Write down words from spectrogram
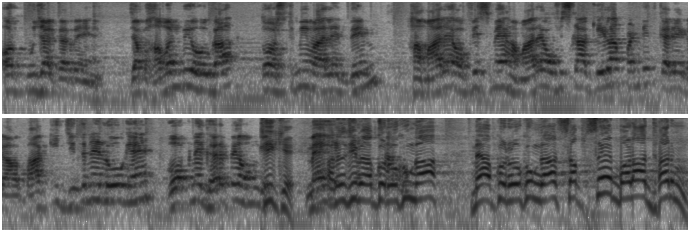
और पूजा कर रहे हैं। जब हवन भी होगा तो अष्टमी वाले दिन हमारे ऑफ़िस में हमारे ऑफ़िस का अकेला पंडित करेगा बाकी जितने लोग हैं वो अपने घर पे होंगे। ठीक है। मैं अनिल जी मैं आपको रोकूँगा मैं आपको रोकूँगा सबसे बड़ा धर्म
